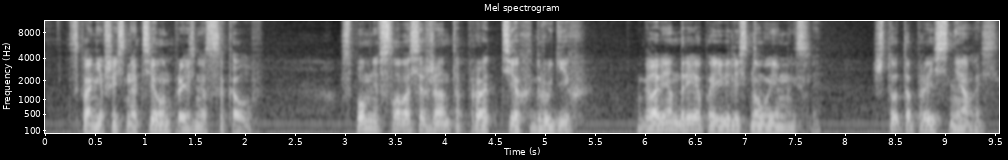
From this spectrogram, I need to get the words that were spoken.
— склонившись над телом, произнес Соколов. Вспомнив слова сержанта про тех других, в голове Андрея появились новые мысли. Что-то прояснялось.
